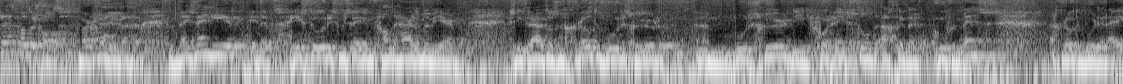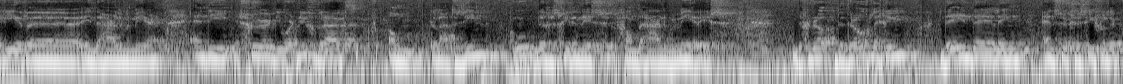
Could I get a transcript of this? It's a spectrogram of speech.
Van der Schot, waar zijn we? Wij zijn hier in het Historisch Museum van de Haarlemmermeer. Ziet eruit als een grote boerenschuur. Een boerenschuur die voorheen stond achter de Hoeve Mens. Een grote boerderij hier uh, in de Haarlemmermeer. En die schuur die wordt nu gebruikt om te laten zien hoe de geschiedenis van de Haarlemmermeer is. De, de, drooglegging, de indeling en successievelijk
